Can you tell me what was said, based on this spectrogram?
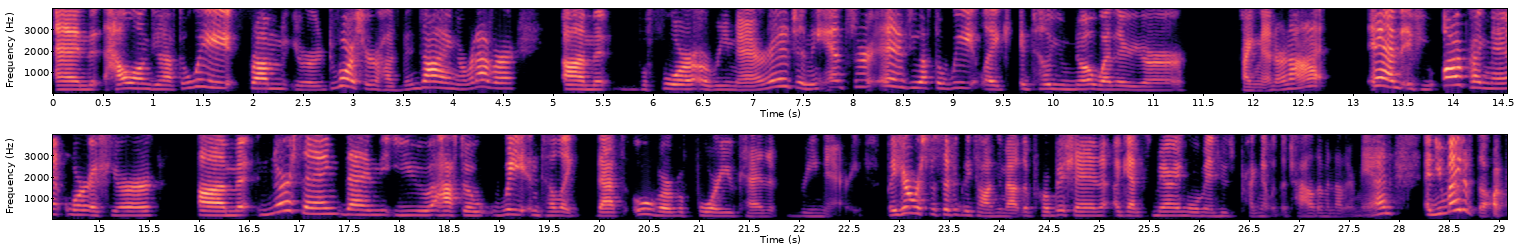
and how long do you have to wait from your divorce or your husband dying or whatever um, before a remarriage? And the answer is you have to wait like until you know whether you're pregnant or not. And if you are pregnant or if you're um, nursing, then you have to wait until like that's over before you can remarry. But here we're specifically talking about the prohibition against marrying a woman who's pregnant with a child of another man. And you might have thought,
